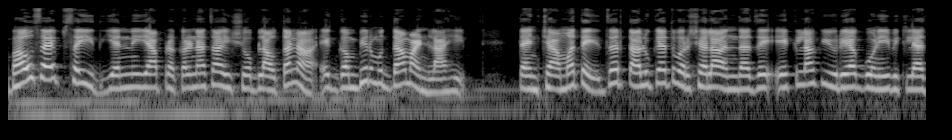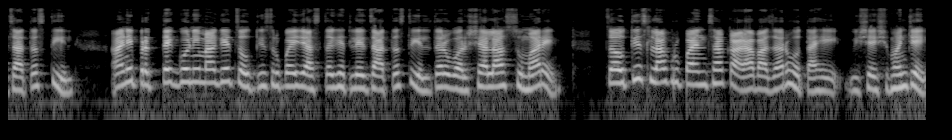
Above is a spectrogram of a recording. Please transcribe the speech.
भाऊसाहेब सईद यांनी या प्रकरणाचा हिशोब लावताना एक गंभीर मुद्दा मांडला आहे. त्यांच्या मते जर तालुक्यात वर्षाला अंदाजे एक लाख युरिया गोणी विकल्या जात असतील आणि प्रत्येक गोणीमागे चौतीस रुपये जास्त घेतले जात असतील तर वर्षाला सुमारे चौतीस लाख रुपयांचा काळा बाजार होत आहे. विशेष म्हणजे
